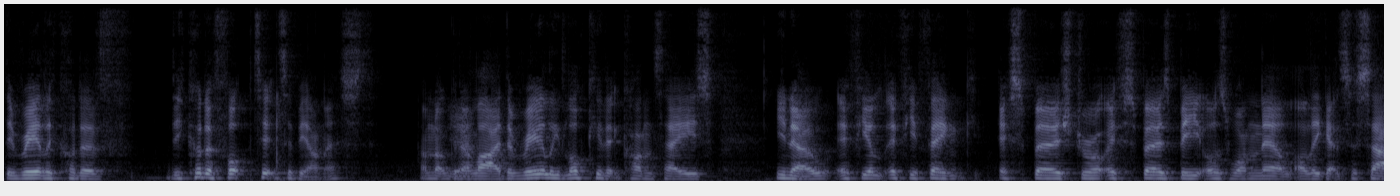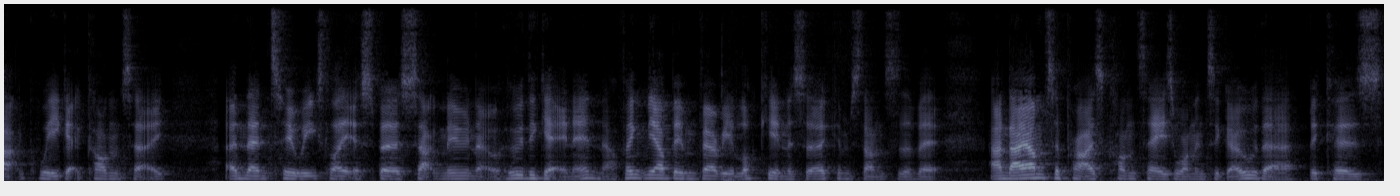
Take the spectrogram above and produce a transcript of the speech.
they really could have they could have fucked it to be honest. I'm not gonna Yeah. lie. They're really lucky that Conte's you know, if you if you think if Spurs draw if Spurs beat us one 0 Ole gets a sack, we get Conte, and then two weeks later Spurs sack Nuno, who are they getting in? I think they have been very lucky in the circumstances of it. And I am surprised Conte is wanting to go there because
